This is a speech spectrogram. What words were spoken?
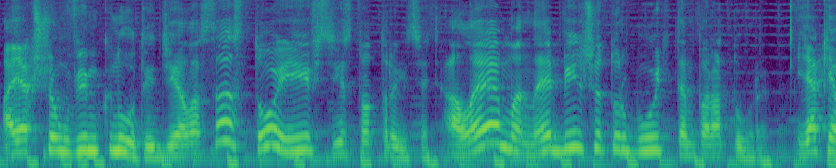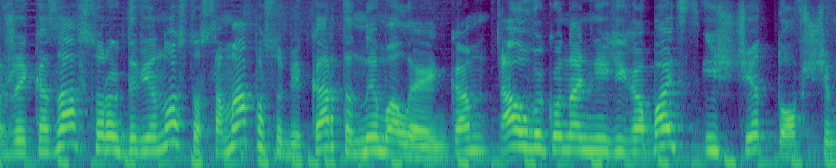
А якщо увімкнути DLSS, то і всі 130. Але мене більше турбують температури. Як я вже й казав, 4090 сама по собі карта не маленька, а у виконанні Gigabyte з іще товщим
